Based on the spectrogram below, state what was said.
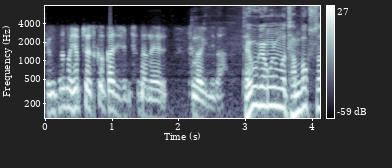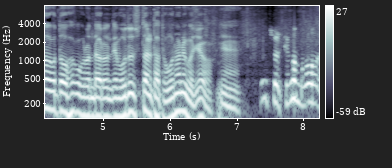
경찰과 협조해서 끝까지 지금 찾아낼 생각입니다. 대구 경우는 뭐 잠복 수사도 하고 그런다 그러는데 모든 수단을 다 동원하는 거죠. 예. 그렇죠. 지금 뭐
